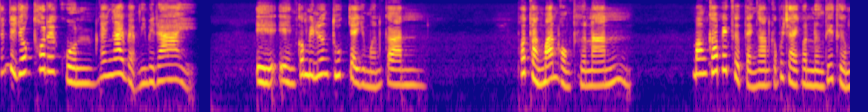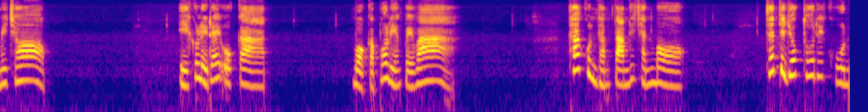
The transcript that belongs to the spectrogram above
ฉันจะยกโทษให้คุณง่าย ๆ แบบนี้ไม่ได้ เอเองก็มีเรื่องทุกข์ใจอยู่เหมือนกัน เพราะทางบ้านของเธอนั้น บังคับให้เธอแต่งงานกับผู้ชายคนหนึ่งที่เธอไม่ชอบ เอก็เลยได้โอกาส บอกกับพ่อเลี้ยงไปว่า ถ้าคุณทำตามที่ฉันบอก ฉันจะยกโทษให้คุณ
